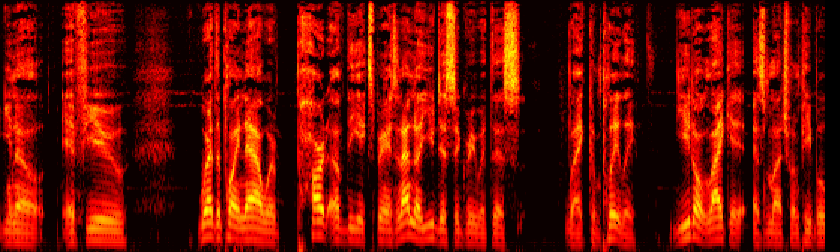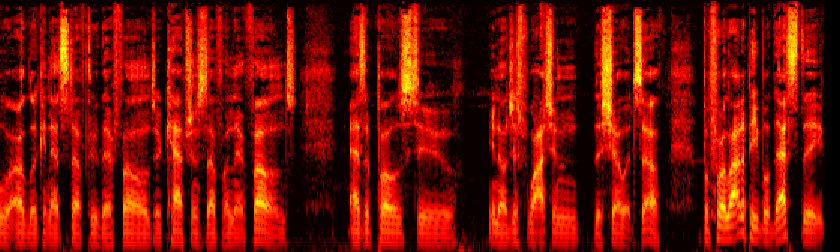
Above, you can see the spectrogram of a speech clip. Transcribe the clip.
you know, if you we're at the point now where part of the experience, and I know you disagree with this like completely. You don't like it as much when people are looking at stuff through their phones or capturing stuff on their phones, as opposed to you know just watching the show itself. But for a lot of people, that's the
